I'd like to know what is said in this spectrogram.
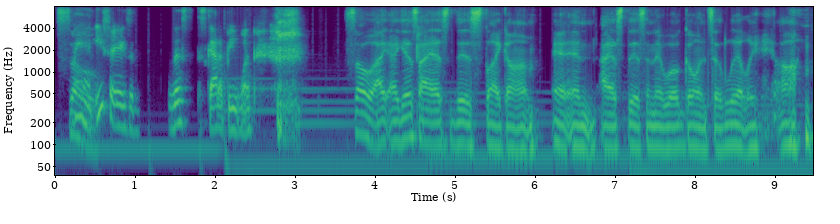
So man easter eggs are that's, that's gotta be one So I, I guess I asked this like um and, and I asked this and then we'll go into Lily. Um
